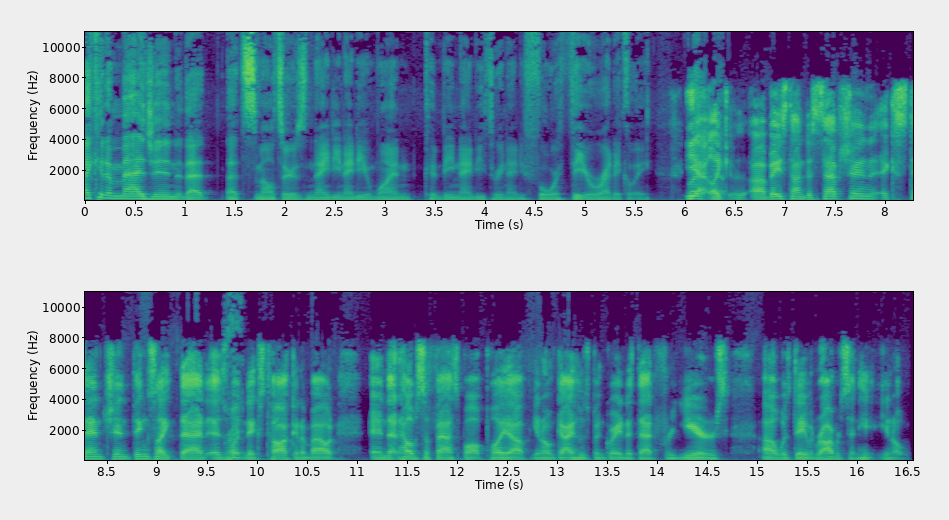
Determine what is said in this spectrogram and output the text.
I can imagine that that Smeltzer's 90 91 could be 93 94 theoretically. yeah, like uh, based on deception, extension, things like that is Right. what Nick's talking about, and that helps the fastball play up. You know, a guy who's been great at that for years uh, was David Robertson. He, you know,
